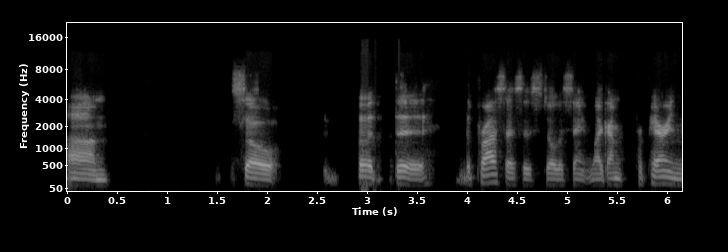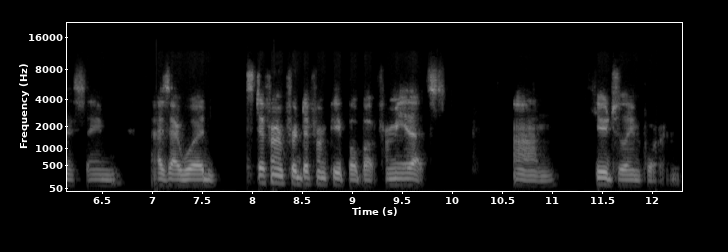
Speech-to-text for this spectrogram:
Um, so, but the the process is still the same. Like I'm preparing the same as I would. It's different for different people, but for me, that's um, hugely important.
